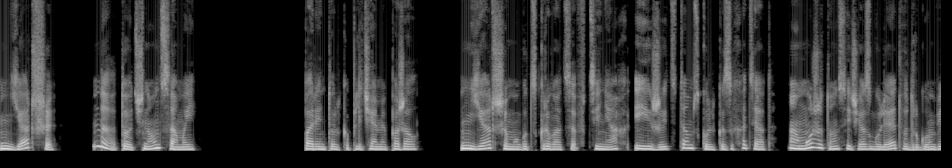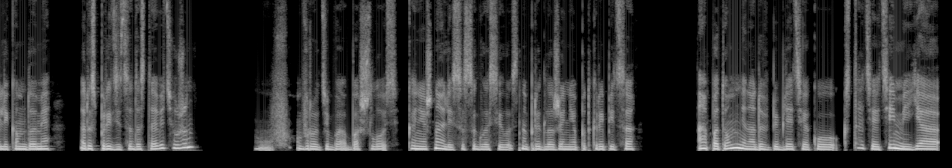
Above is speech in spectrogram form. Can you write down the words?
«Ярши?» «Да, точно, он самый». Парень только плечами пожал. Ньярши могут скрываться в тенях и жить там сколько захотят. А может, он сейчас гуляет в другом великом доме. Распорядиться доставить ужин? Уф, вроде бы обошлось. Конечно, Алиса согласилась на предложение подкрепиться. А потом мне надо в библиотеку. Кстати, о Тиме я...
